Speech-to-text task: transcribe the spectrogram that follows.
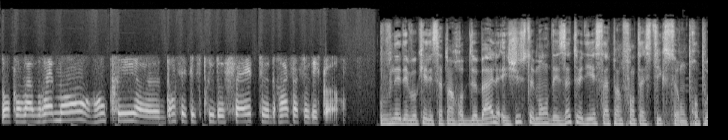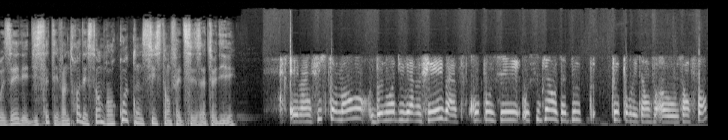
Donc on va vraiment rentrer euh, dans cet esprit de fête grâce à ce décor. Vous venez d'évoquer les sapins robes de bal et justement des ateliers sapins fantastiques seront proposés les 17 et 23 décembre. En quoi consistent en fait ces ateliers? Eh bien justement, Benoît Duverger va proposer aussi bien aux adultes que pour les aux enfants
